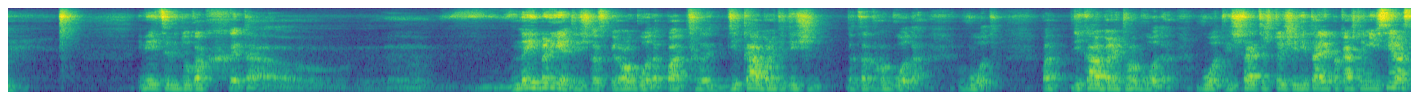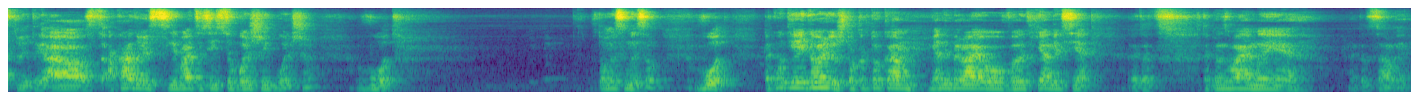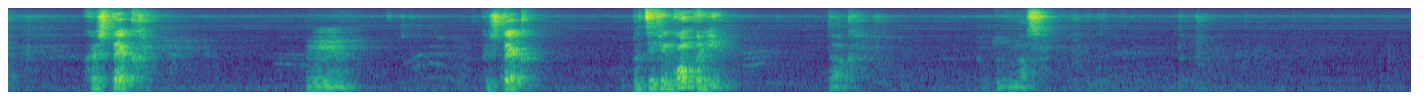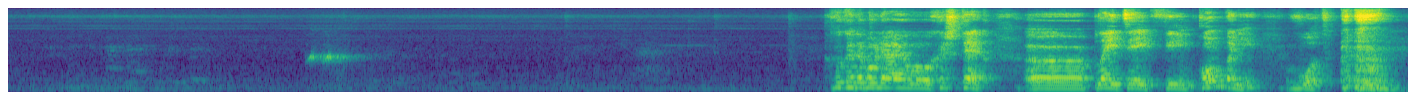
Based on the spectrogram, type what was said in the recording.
имеется в виду как это... Э, в ноябре 2021 года, под декабрь 2020 года. Вот под декабрь этого года. Вот, ведь считается, что еще детали пока что не все раскрыты, а, а кадры сливаются все все больше и больше. Вот. В том и смысл. Вот. Так вот, я и говорю, что как только я набираю в Яндексе этот, так называемый, этот самый, хэштег, хэштег Platifin Company, так, что тут у нас... я добавляю хэштег э, Playtape Film Company, вот,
